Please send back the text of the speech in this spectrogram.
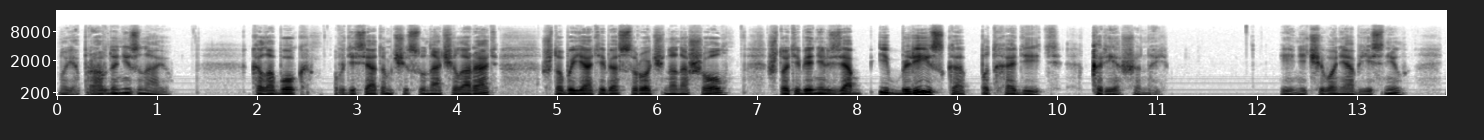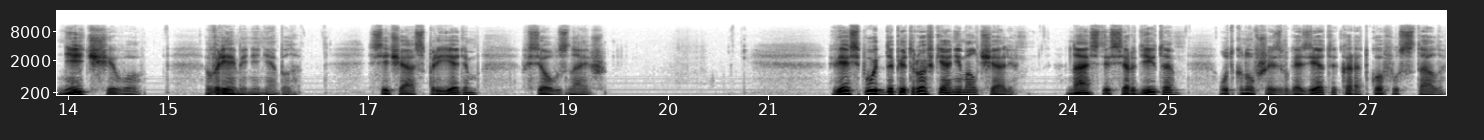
Но я правда не знаю. Колобок в десятом часу начал орать, чтобы я тебя срочно нашел, что тебе нельзя и близко подходить к Решиной. И ничего не объяснил, ничего. Времени не было. Сейчас приедем, все узнаешь. Весь путь до Петровки они молчали. Настя сердито, уткнувшись в газеты, Коротков устала.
